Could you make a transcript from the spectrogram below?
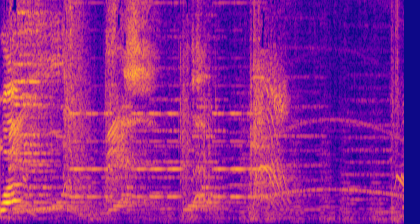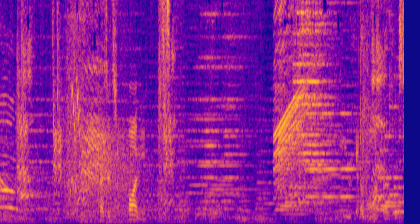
Why? Because it's funny. You hit him on purpose.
